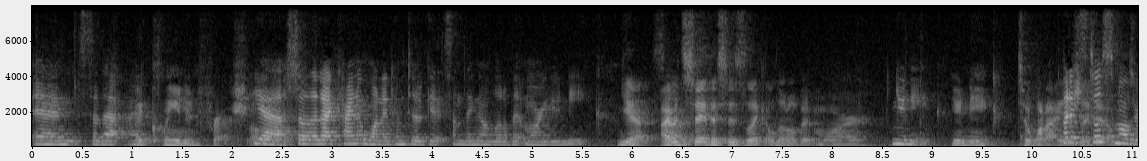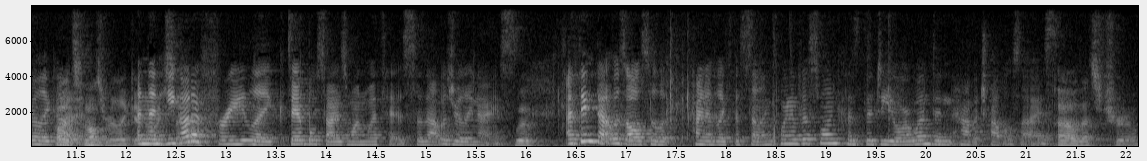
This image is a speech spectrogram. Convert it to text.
and so that I, Like clean and fresh. yeah, so that I kind of wanted him to get something a little bit more unique. Yeah, I would say this is like a little bit more Unique. unique to what I But it still do. smells really good. Oh, it smells really good. And then he got a free like sample size one with his, so that was really nice. Woo. I think that was also kind of like the selling point of this one because the Dior one didn't have a travel size. Oh, that's true.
